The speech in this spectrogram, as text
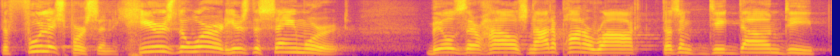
The foolish person hears the word, hears the same word, builds their house not upon a rock, doesn't dig down deep.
